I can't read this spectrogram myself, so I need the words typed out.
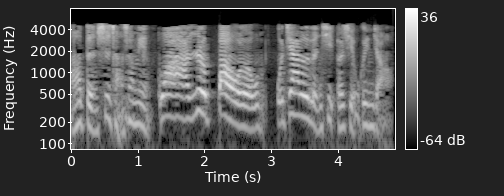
然后等市场上面哇热爆了，我我加了冷气，而且我跟你讲哦，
